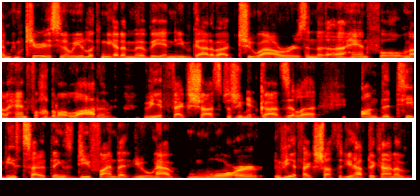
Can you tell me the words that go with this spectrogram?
I'm curious, you know, when you're looking at a movie and you've got about two hours and a handful, not a handful, but a lot of VFX shots, especially with Godzilla, on the TV side of things, do you find that you have more VFX shots that you have to kind of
